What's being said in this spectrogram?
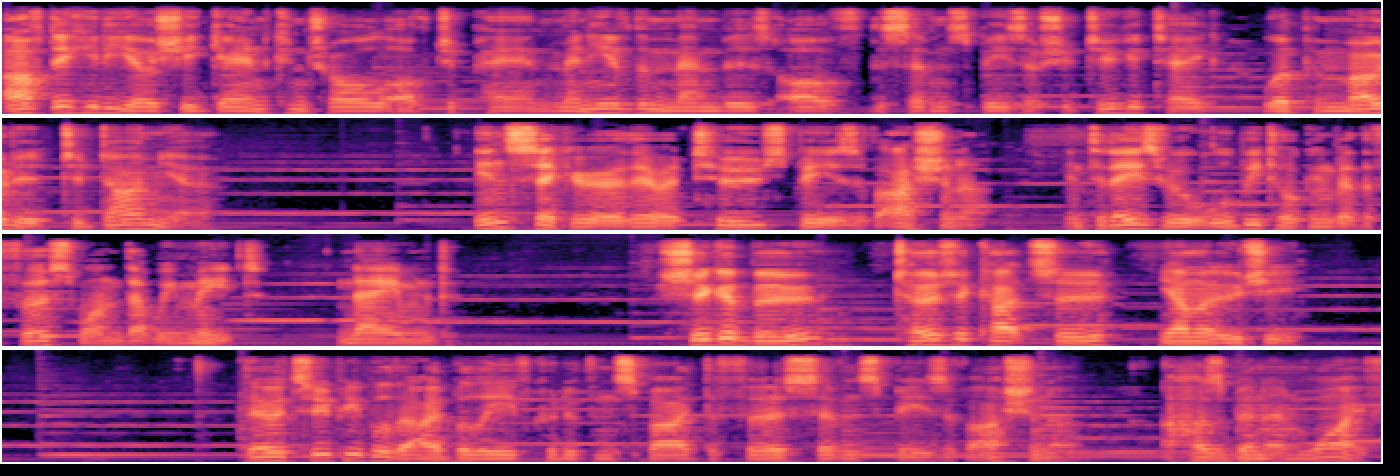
After Hideyoshi gained control of Japan, many of the members of the Seven Spears of Shizugatake were promoted to daimyo. In Sekiro, there are two spears of Ashina. In today's video, we'll be talking about the first one that we meet, named Shikibu Toshikatsu Yamauchi. There are two people that I believe could have inspired the first seven spears of Ashina, a husband and wife.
